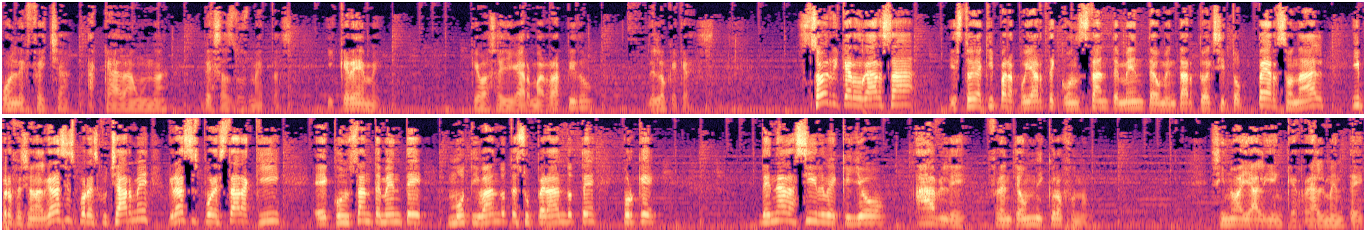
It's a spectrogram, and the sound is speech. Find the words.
ponle fecha a cada una de esas dos metas. Y créeme que vas a llegar más rápido de lo que crees. Soy Ricardo Garza y estoy aquí para apoyarte constantemente, aumentar tu éxito personal y profesional. Gracias por escucharme, gracias por estar aquí eh, constantemente motivándote, superándote, porque de nada sirve que yo hable frente a un micrófono si no hay alguien que realmente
